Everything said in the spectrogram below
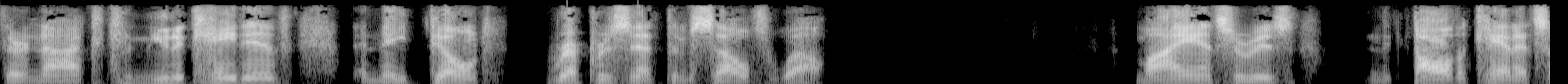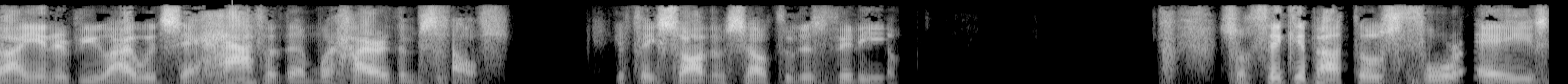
they're not communicative, and they don't represent themselves well. My answer is all the candidates I interview, I would say half of them would hire themselves. If they saw themselves through this video. So think about those four A's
